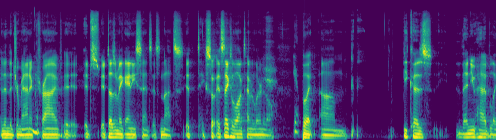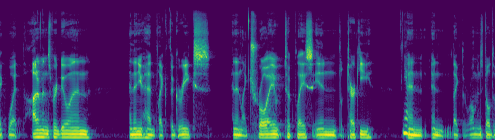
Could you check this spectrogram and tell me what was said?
and then the Germanic tribes. It, it, it's it doesn't make any sense. It's nuts. It takes so it takes a long time to learn it all. Yep. But um, because then you had like what the Ottomans were doing, and then you had like the Greeks, and then like Troy took place in Turkey, Yep. and and like the Romans built. A,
